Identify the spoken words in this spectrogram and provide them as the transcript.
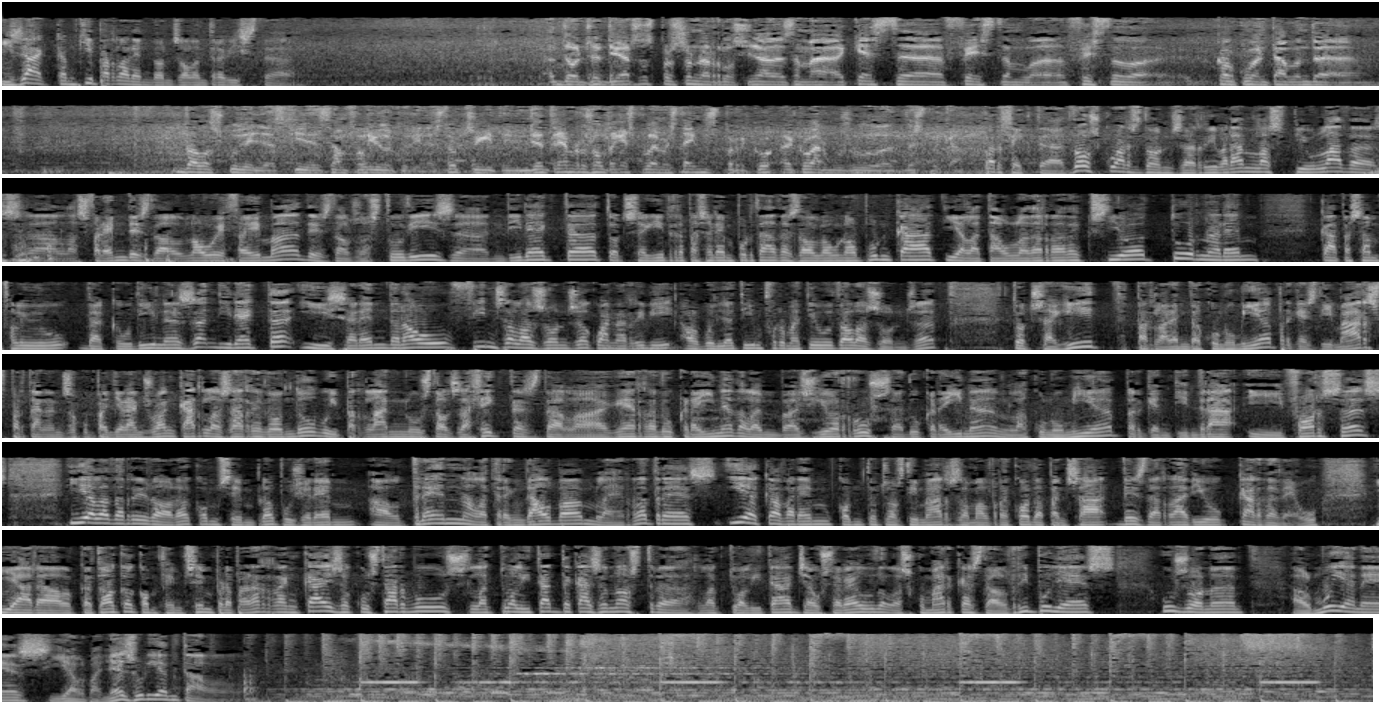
Isaac, amb qui parlarem, doncs, a l'entrevista? Doncs diverses persones relacionades amb aquesta festa, amb la festa de, com comentàvem de, de les Codelles, de Sant Feliu de Codines. Tot seguit, intentarem resoldre aquests problemes tècnics per acabar-vos-ho d'explicar. Perfecte. Dos quarts d'onze. Arribaran les piulades. Eh, les farem des del 9FM, des dels estudis, en directe. Tot seguit repassarem portades del 99.cat i a la taula de redacció tornarem cap a Sant Feliu de Caudines en directe i serem de nou fins a les 11 quan arribi el butlletí informatiu de les 11. Tot seguit parlarem d'economia perquè és dimarts, per tant ens acompanyarà en Joan Carles Arredondo, avui parlant-nos dels efectes de la guerra d'Ucraïna, de la invasió russa d'Ucraïna en l'economia, perquè en tindrà i forces, i a la darrera hora, com sempre, pujarem al tren, a la Trenc d'Alba, amb la R3, i acabarem, com tots els dimarts, amb el racó de pensar des de Ràdio Cardedeu. I ara el que toca, com fem sempre per arrencar, és acostar-vos l'actualitat de casa nostra. L'actualitat, ja ho sabeu, de les comarques del Ripollès, Osona, el Moianès i el Vallès Oriental.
